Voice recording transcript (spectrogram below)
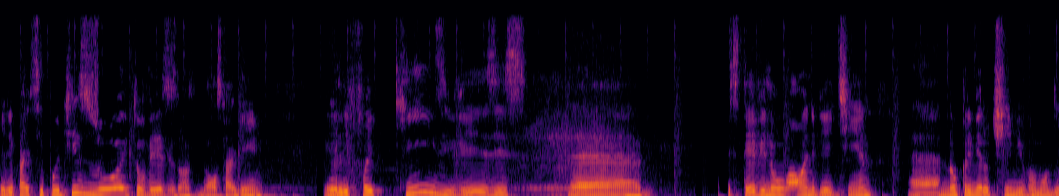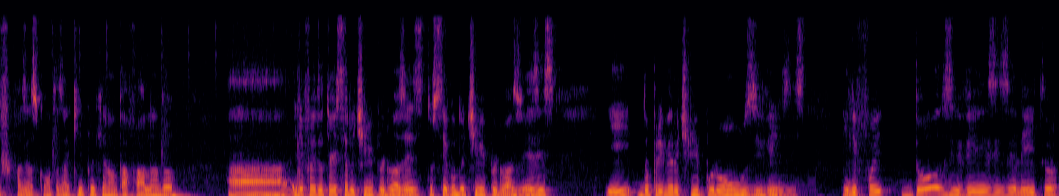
Ele participou 18 vezes do, All-Star Game. Ele foi 15 vezes. É, esteve no All-NBA Team. É, no primeiro time, vamos, deixa eu fazer as contas aqui porque não está falando. Uh, ele foi do terceiro time por duas vezes, do segundo time por duas vezes e do primeiro time por 11 vezes. Ele foi 12 vezes eleito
